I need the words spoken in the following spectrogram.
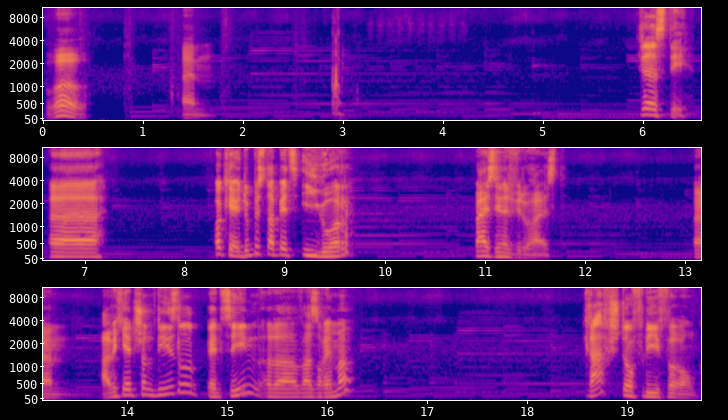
Wow. Ähm. Christi. Äh. Okay, du bist ab jetzt Igor. Weiß ich nicht, wie du heißt. Ähm. Habe ich jetzt schon Diesel, Benzin oder was auch immer? Kraftstofflieferung.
